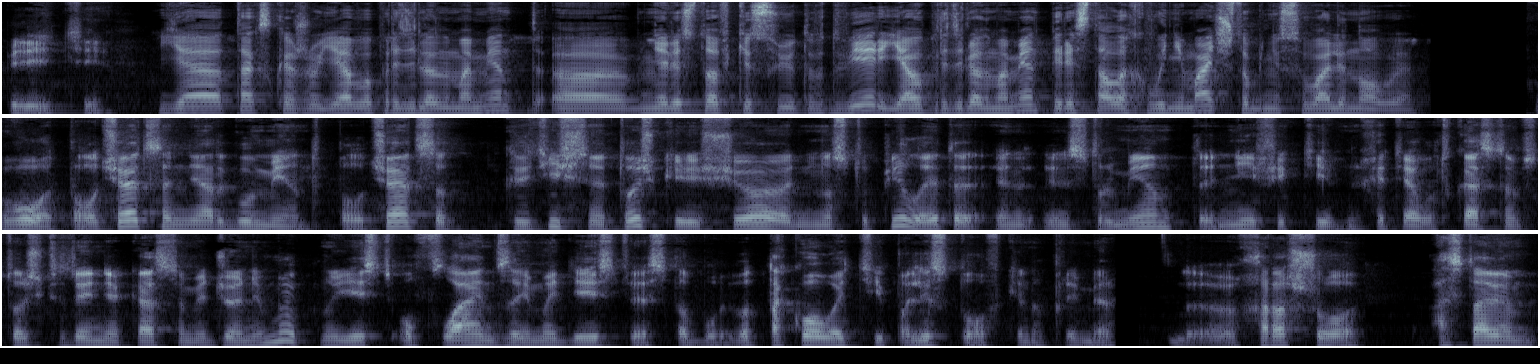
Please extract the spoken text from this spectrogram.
перейти? Я так скажу, я в определенный момент, э, мне листовки суют в дверь, я в определенный момент перестал их вынимать, чтобы не сували новые. Вот, получается не аргумент. Получается, критичная точка еще не наступила, это инструмент неэффективный. Хотя вот в кастом, с точки зрения кастом и Johnny Map, ну, есть офлайн взаимодействие с тобой. Вот такого типа, листовки, например. Э, хорошо. Оставим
